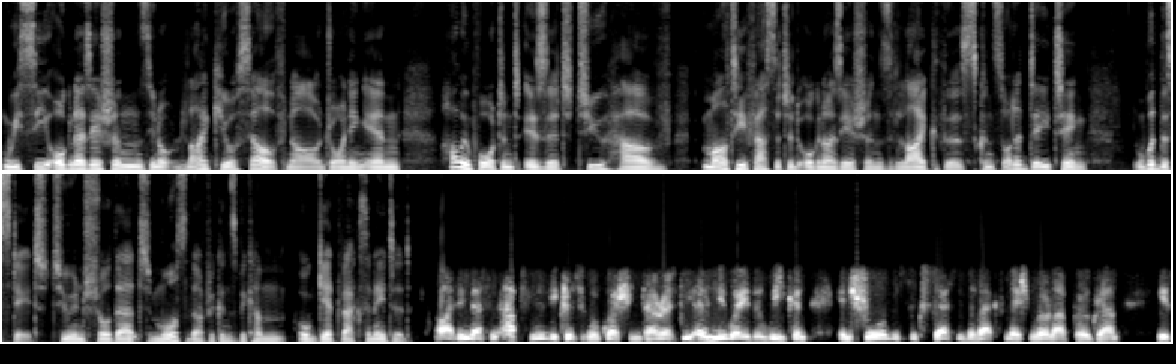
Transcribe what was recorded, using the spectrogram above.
we see organizations, you know, like yourself now joining in. How important is it to have multifaceted organizations like this consolidating with the state to ensure that more South Africans become or get vaccinated? I think that's an absolutely critical question, Taresh. The only way that we can ensure the success of the vaccination rollout program is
